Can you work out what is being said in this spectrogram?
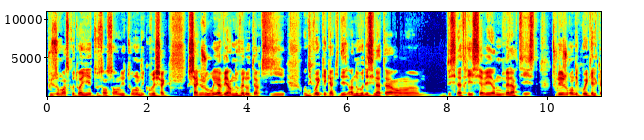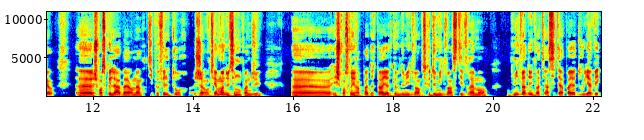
plus ou moins à se côtoyer tous ensemble et tout. On découvrait chaque chaque jour, il y avait un nouvel auteur qui, on découvrait quelqu'un qui, un nouveau dessinateur, dessinatrice, il y avait un nouvel artiste. Tous les jours, on découvrait quelqu'un. Euh, je pense que là, bah, on a un petit peu fait le tour. En tout cas, moi, c'est mon point de vue. Euh, et je pense qu'il n'y aura pas d'autres périodes comme 2020, parce que 2020, c'était vraiment 2020-2021, c'était la période où il y avait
